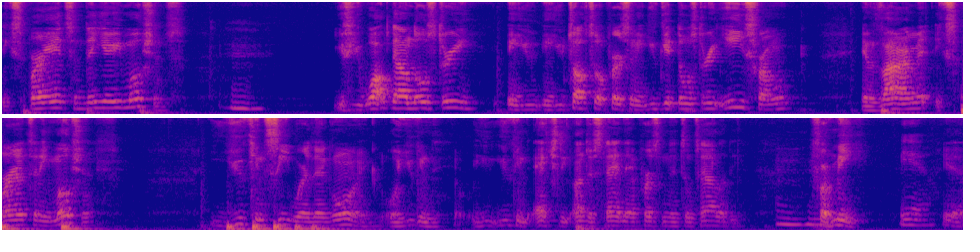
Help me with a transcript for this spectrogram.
experience, and then your emotions. Mm. If you walk down those three and you and you talk to a person and you get those three E's from them, environment, experience, and emotions, you can see where they're going, or you can you, you can actually understand that person in totality. Mhm. For me, Yeah. yeah.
